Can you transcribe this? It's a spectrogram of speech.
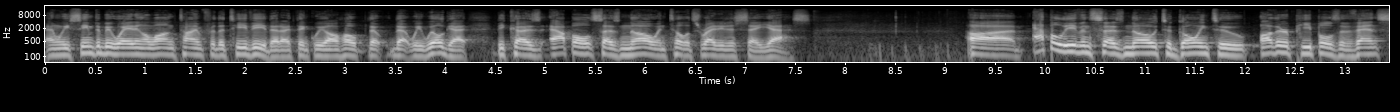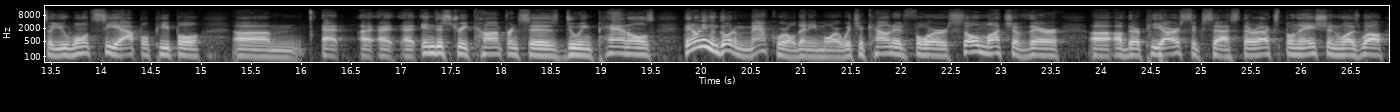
and we seem to be waiting a long time for the TV that I think we all hope that, that we will get because Apple says no until it's ready to say yes. Uh, Apple even says no to going to other people's events, so you won't see Apple people um, at, at, at, industry conferences doing panels. They don't even go to Macworld anymore, which accounted for so much of their, uh, of their PR success. Their explanation was, well,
